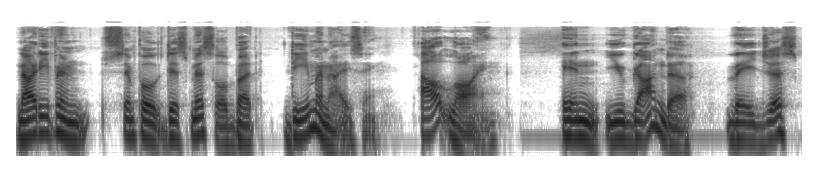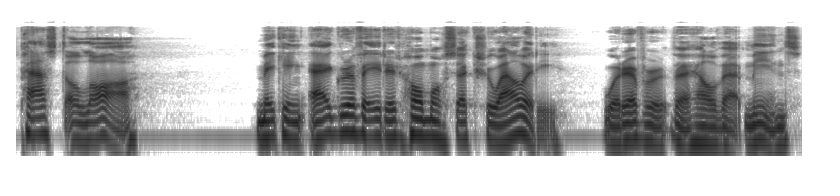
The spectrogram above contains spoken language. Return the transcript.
Not even simple dismissal, but demonizing, outlawing. In Uganda, they just passed a law making aggravated homosexuality, whatever the hell that means,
